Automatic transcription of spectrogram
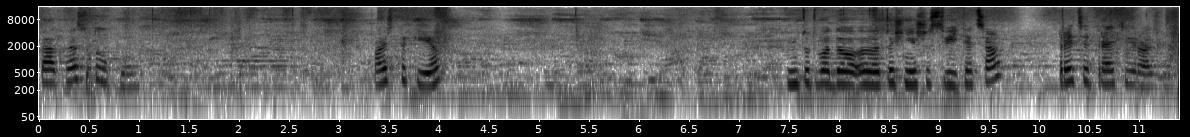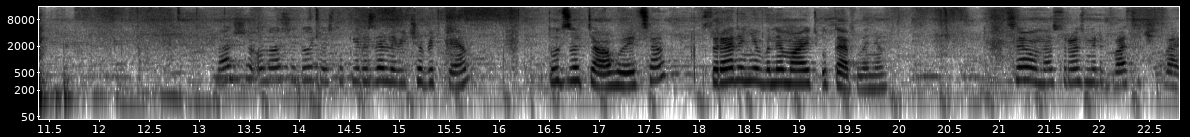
Так, наступний. Ось такі. Ну, тут водо е, точніше світяться. 33 розмір. Далі у нас йдуть ось такі резинові чобітки. Тут затягується. Всередині вони мають утеплення. Це у нас розмір 24.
